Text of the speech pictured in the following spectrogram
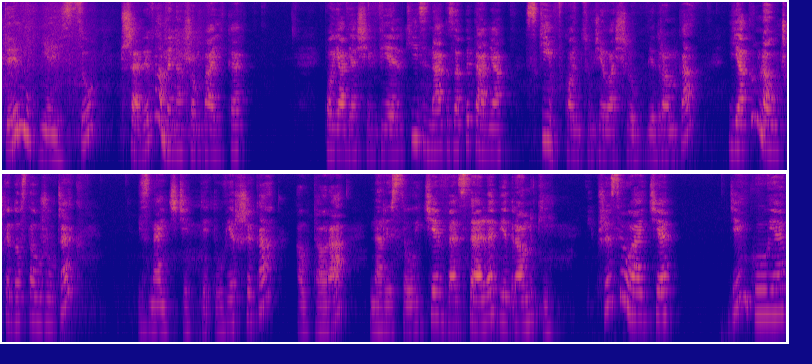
W tym miejscu przerywamy naszą bajkę. Pojawia się wielki znak zapytania. Z kim w końcu wzięła ślub Biedronka? Jaką nauczkę dostał żuczek? Znajdźcie tytuł wierszyka, autora, narysujcie wesele Biedronki i przysyłajcie. Dziękuję.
